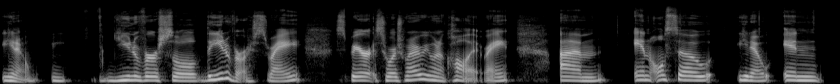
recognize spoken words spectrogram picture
you know, universal, the universe, right? Spirit, source, whatever you want to call it, right? Um, and also, you know, in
